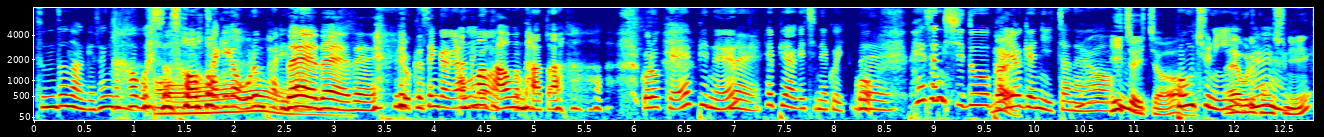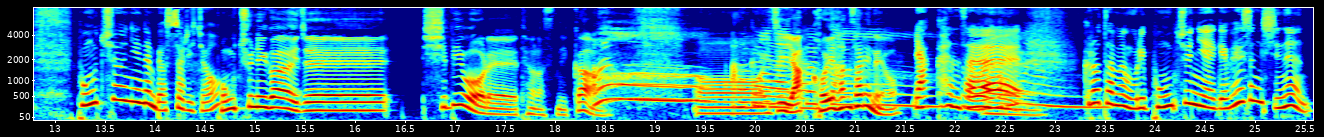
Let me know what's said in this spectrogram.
든든하게 생각하고 있어서 어. 자기가 오른팔이다. 네, 네, 네. 이렇게 생각을 하는 엄마 다음은 나다. 그렇게 해피는 네. 해피하게 지내고 있고 네. 회승 씨도 네. 반려견이 있잖아요. 음. 있죠, 있죠. 봉춘이. 네, 우리 음. 봉춘이. 봉춘이는 몇 살이죠? 봉춘이가 이제 12월에 태어났으니까 아~ 어, 아, 이제 약 거의 한 살이네요. 약 한 살. 네. 그렇다면 우리 봉춘이에게 회승 씨는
